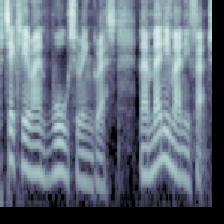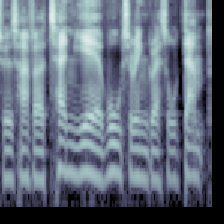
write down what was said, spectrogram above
particularly around water ingress. Now, many manufacturers have a 10 year water ingress or damp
